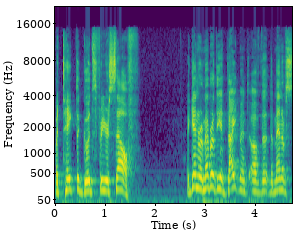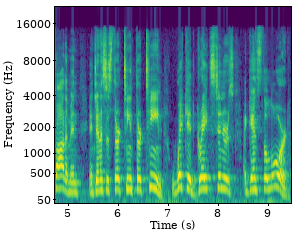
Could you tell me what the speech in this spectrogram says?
but take the goods for yourself. Again, remember the indictment of the, the men of Sodom in, in Genesis 13 13. Wicked, great sinners against the Lord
